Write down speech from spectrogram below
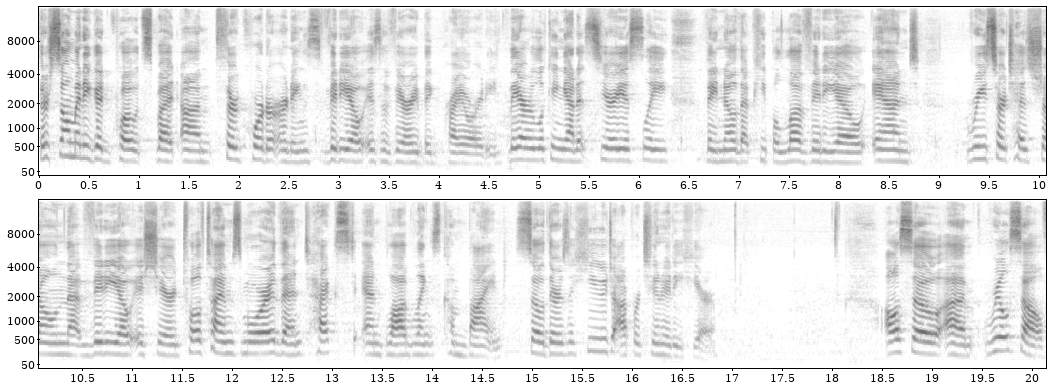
there's so many good quotes, but um, third quarter earnings, video is a very big priority. They are looking at it seriously. They know that people love video and research has shown that video is shared 12 times more than text and blog links combined. So there's a huge opportunity here. Also, um, RealSelf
